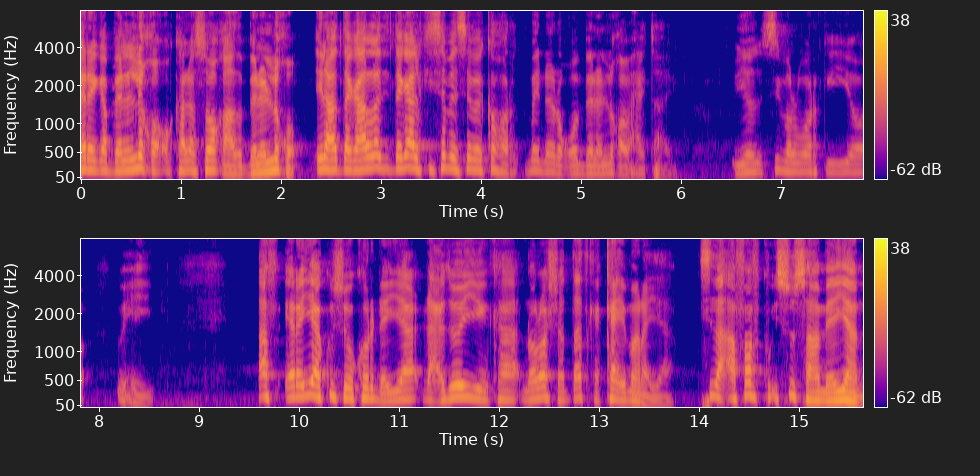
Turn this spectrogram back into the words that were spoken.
ereyga beleliqo oo kale soo qaado beleliqo ilaa dagaaladii dagaalkii seven seven ka hor mayna noqon beleliqo waxay tahay. Iyo civil warki iyo wixii. Af erayaa ku soo kordhaya dhacdooyinka nolosha dadka ka imanaya. Sida afafku isu saameeyaan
